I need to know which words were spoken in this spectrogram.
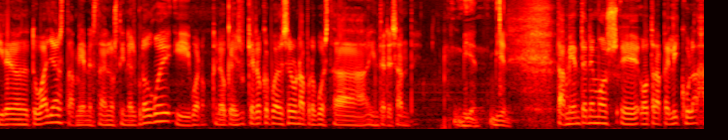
Iré donde tú vayas, también está en los cines Broadway y bueno, creo que, creo que puede ser una propuesta interesante. Bien, bien. También tenemos eh, otra película,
